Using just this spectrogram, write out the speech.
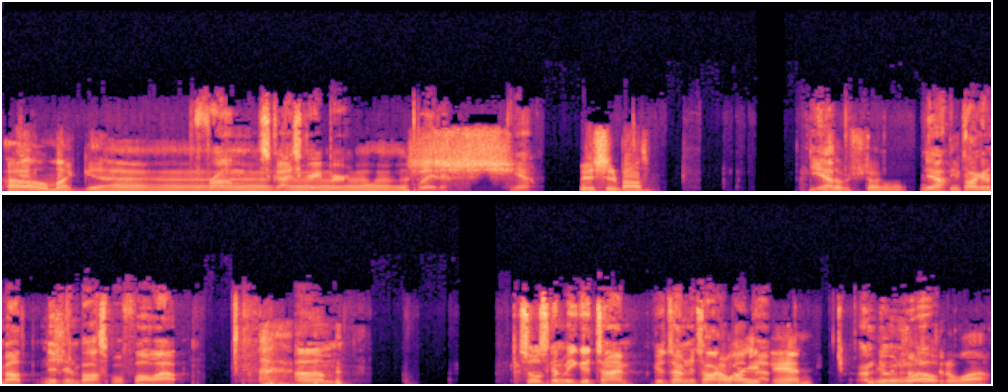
Oh my god! From Skyscraper later. Yeah. Mission Impossible. Yeah, what you're talking about? yeah. Okay. Talking about Mission Impossible Fallout. Um, so it's gonna be a good time. Good time to talk How about are you, that. man? I'm We doing well. In a while.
